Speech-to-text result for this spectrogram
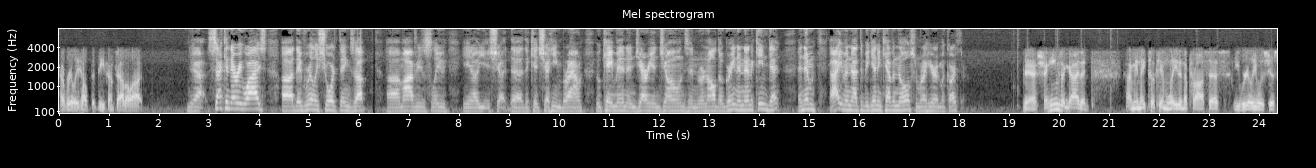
have really helped the defense out a lot. Yeah, secondary wise, uh, they've really shored things up. Um, obviously, you know, you sh- the the kid Shyheim Brown who came in, and Jarrian Jones and Renardo Green, and then Akeem Dent, and then I even at the beginning Kevin Knowles from right here at MacArthur. Yeah, Shyheim's a guy that, I mean, they took him late in the process. He really was just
